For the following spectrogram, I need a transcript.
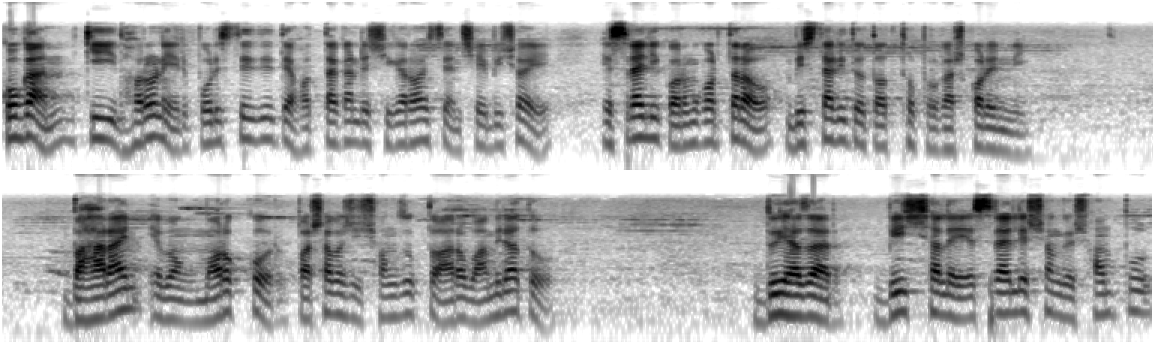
কোগান কী ধরনের পরিস্থিতিতে হত্যাকাণ্ডের শিকার হয়েছেন সে বিষয়ে ইসরায়েলি কর্মকর্তারাও বিস্তারিত তথ্য প্রকাশ করেননি। বাহরাইন এবং মরক্কোর পাশাপাশি সংযুক্ত আরব আমিরাতও দুই হাজার বিশ সালে ইসরায়েলের সঙ্গে সম্পূ-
